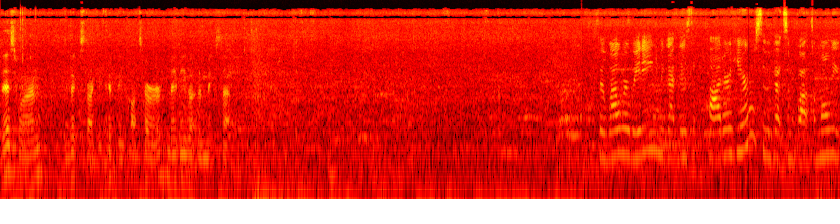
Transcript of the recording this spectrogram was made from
This one looks like it could be hotter. Maybe you got them mixed up. So while we're waiting, we got this platter here. So we've got some guacamole,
